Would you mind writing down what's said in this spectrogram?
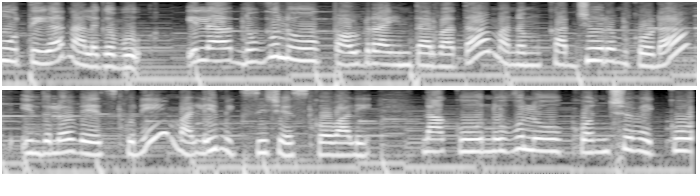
పూర్తిగా నలగవు. ఇలా నువ్వులు పౌడర్ అయిన తర్వాత మనం ఖర్జూరం కూడా ఇందులో వేసుకుని మళ్ళీ మిక్సీ చేసుకోవాలి. నాకు నువ్వులు కొంచెం ఎక్కువ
